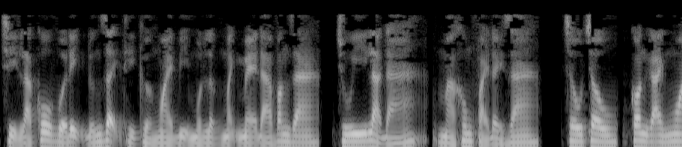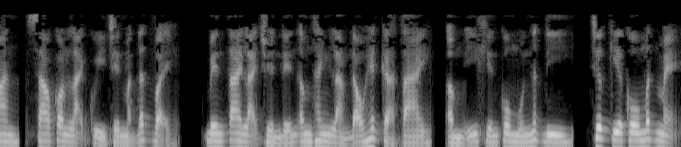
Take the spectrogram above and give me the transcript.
chỉ là cô vừa định đứng dậy thì cửa ngoài bị một lực mạnh mẽ đá văng ra, chú ý là đá, mà không phải đẩy ra. Châu châu, con gái ngoan, sao con lại quỳ trên mặt đất vậy? Bên tai lại truyền đến âm thanh làm đau hết cả tai, ầm ý khiến cô muốn ngất đi, trước kia cô mất mẹ,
